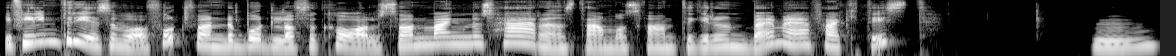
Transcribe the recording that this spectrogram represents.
I film tre så var fortfarande både Loffe Karlsson, Magnus Härenstam och Svante Grundberg med faktiskt. Mm.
